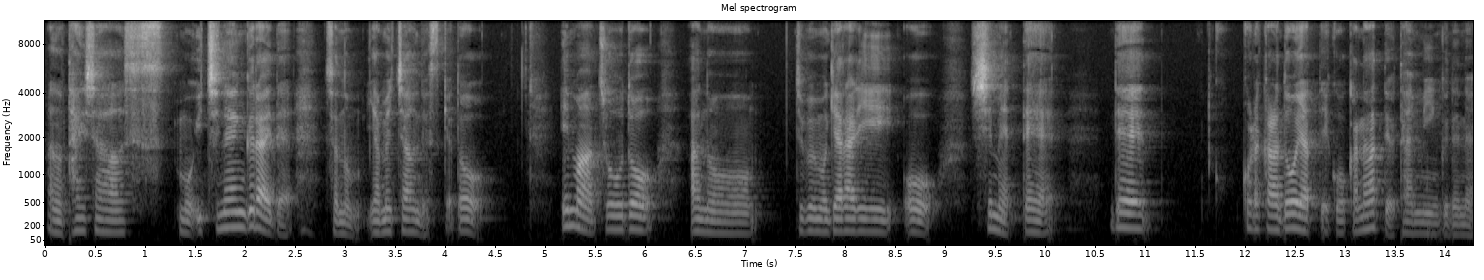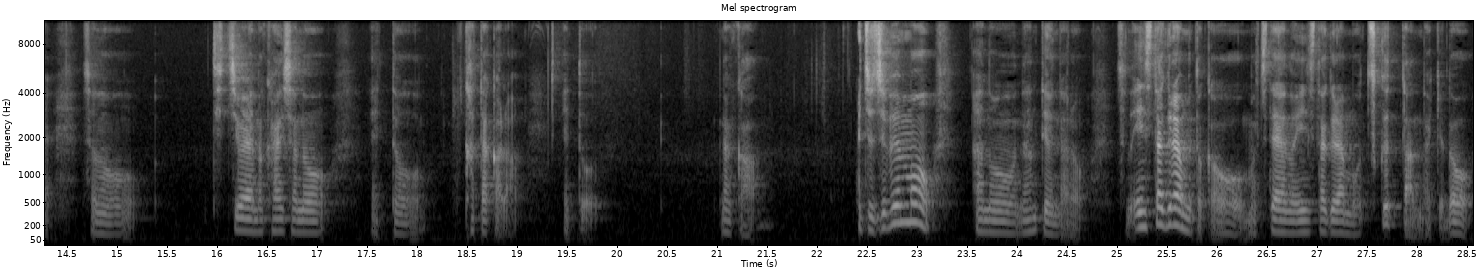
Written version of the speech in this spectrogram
あの退社もう1年ぐらいでその辞めちゃうんですけど今ちょうどあの自分もギャラリーを閉めてでこれからどうやっていこうかなっていうタイミングでねその父親の会社の、えっと、方からえっとなんか自分もあのなんて言うんだろう。そのインスタグラムとかを町田屋のインスタグラムを作ったんだけど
